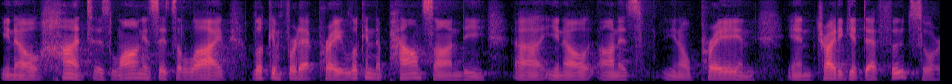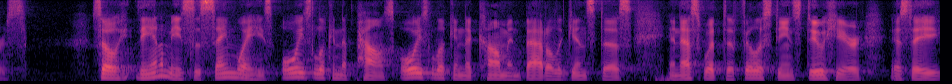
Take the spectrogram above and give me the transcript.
you know, hunt as long as it's alive, looking for that prey, looking to pounce on the, uh, you know, on its, you know, prey and, and try to get that food source. So the enemy is the same way. He's always looking to pounce, always looking to come and battle against us. And that's what the Philistines do here as they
